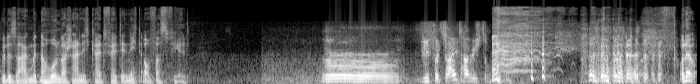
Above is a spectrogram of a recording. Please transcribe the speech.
würde sagen, mit einer hohen Wahrscheinlichkeit fällt dir nicht auf, was fehlt. Wie viel Zeit habe ich zum oder,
